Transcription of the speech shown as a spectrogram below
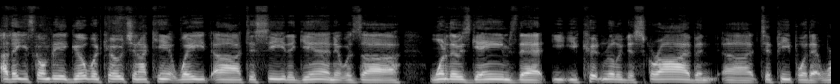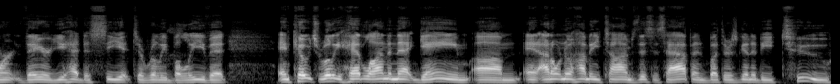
I think it's going to be a good one, Coach, and I can't wait uh, to see it again. It was uh, one of those games that you, you couldn't really describe and uh, to people that weren't there. You had to see it to really believe it. And Coach really headlining that game. Um, and I don't know how many times this has happened, but there's going to be two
